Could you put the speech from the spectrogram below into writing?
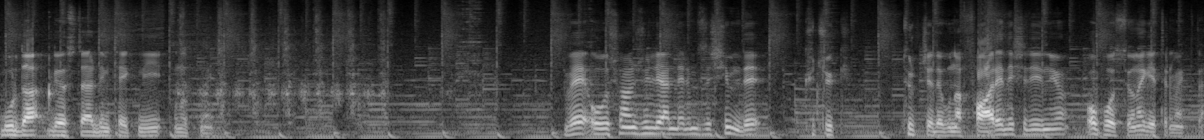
Burada gösterdiğim tekniği unutmayın. Ve oluşan jülyenlerimizi şimdi küçük, Türkçe'de buna fare dişi deniyor, o pozisyona getirmekte.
